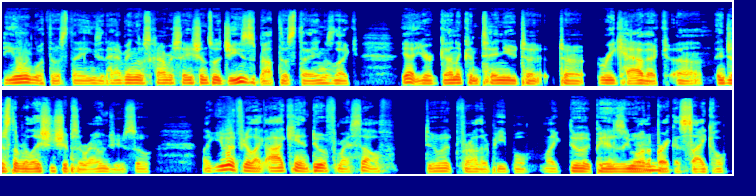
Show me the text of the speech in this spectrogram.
dealing with those things and having those conversations with jesus about those things like yeah you're gonna continue to to wreak havoc uh, in just the relationships around you so like even if you're like i can't do it for myself do it for other people. Like do it because you want to Mhm. break a cycle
